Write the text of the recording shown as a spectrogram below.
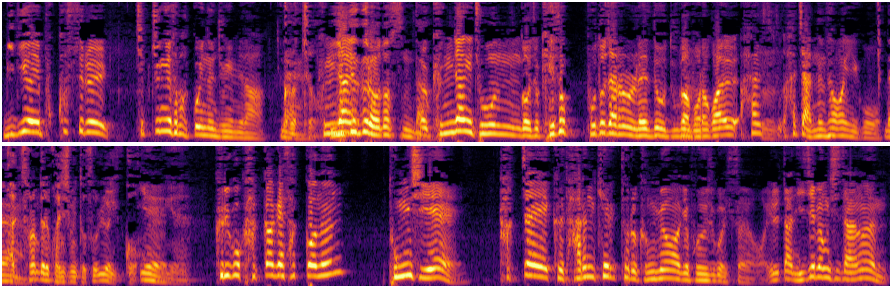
미디어의 포커스를 집중해서 받고 있는 중입니다. 그렇죠. 굉장히- 이득을 얻었습니다. 어, 굉장히 좋은 거죠. 계속 보도 자료를 내도 누가 뭐라고 할, 할 수- 하지 않는 상황이고. 네. 아, 사람들의 관심이 또 쏠려 있고. 예. 그리고 각각의 사건은 동시에 각자의 그 다른 캐릭터를 극명하게 보여주고 있어요. 일단 이재명 시장은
